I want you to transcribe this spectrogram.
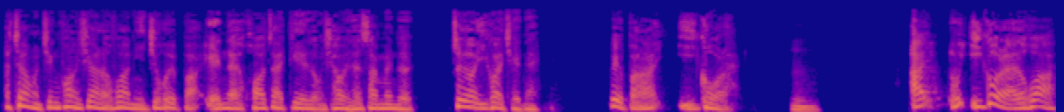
那这种情况下的话，你就会把原来花在第二种消费财上面的最后一块钱呢，会把它移过来。嗯，啊，移过来的话，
